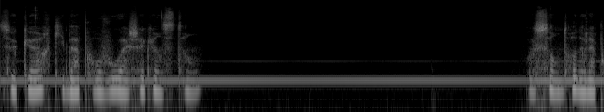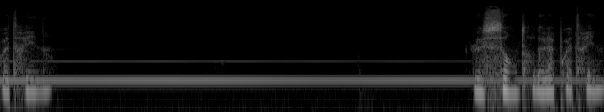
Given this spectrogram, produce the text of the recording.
Ce cœur qui bat pour vous à chaque instant au centre de la poitrine. Le centre de la poitrine.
